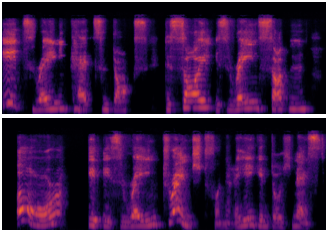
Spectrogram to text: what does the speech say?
It's raining cats and dogs. The soil is rain sodden or it is rain drenched, von Regen durchnässt.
